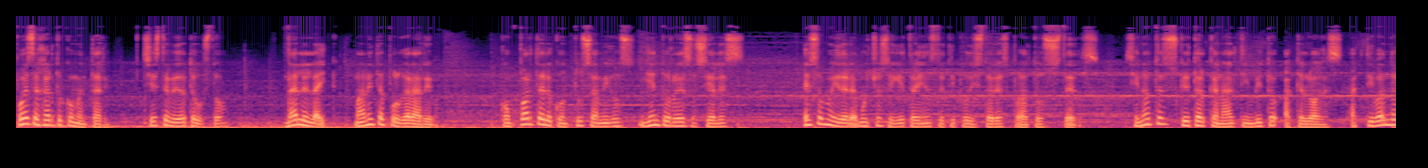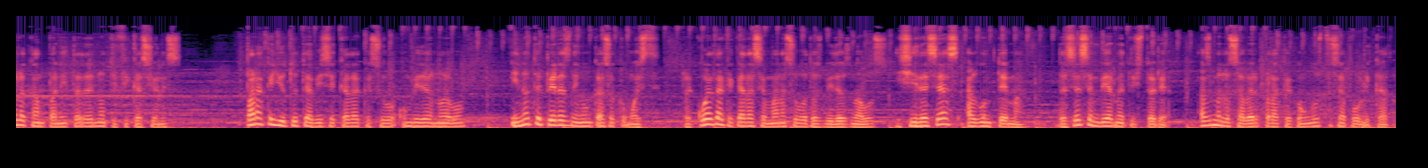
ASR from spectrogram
puedes dejar tu comentario. Si este video te gustó, dale like, manita pulgar arriba. Compártelo con tus amigos y en tus redes sociales. Eso me ayudaría mucho a seguir trayendo este tipo de historias para todos ustedes. Si no te has suscrito al canal, te invito a que lo hagas, activando la campanita de notificaciones para que YouTube te avise cada que subo un video nuevo y no te pierdas ningún caso como este. Recuerda que cada semana subo dos videos nuevos y si deseas algún tema, deseas enviarme tu historia, házmelo saber para que con gusto sea publicado.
